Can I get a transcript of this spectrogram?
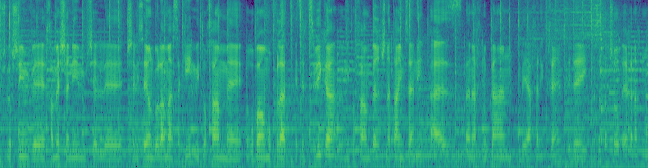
uh, 35 שנים של, uh, של ניסיון בעולם העסקים, מתוכם רובם המוחלט אצל צביקה ומתוכם בערך שנתיים זה אני. אז אנחנו כאן ביחד איתכם כדי לנסות לחשוב איך אנחנו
